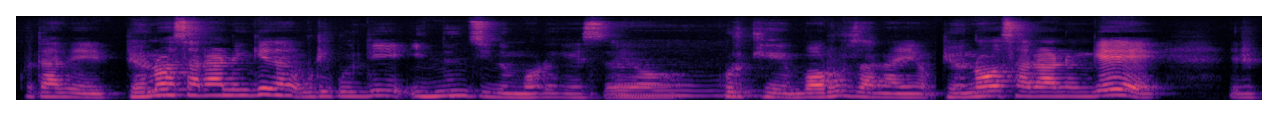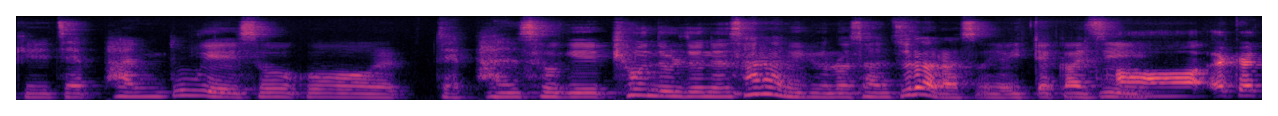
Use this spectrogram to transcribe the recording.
그다음에 변호사라는 게 우리 군대에 있는지는 모르겠어요. 음. 그렇게 모르잖아요. 변호사라는 게 이렇게 재판부에서 그 재판석에 편을 드는 사람이 변호사인 줄 알았어요. 이때까지. 아, 약간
